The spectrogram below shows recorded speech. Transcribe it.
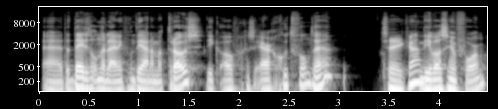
Eh, dat deden ze onder leiding van Diana Matroos, die ik overigens erg goed vond. Hè? Zeker. Die was in vorm.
